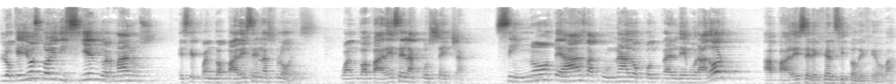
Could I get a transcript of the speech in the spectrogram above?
lo que yo estoy diciendo, hermanos, es que cuando aparecen las flores, cuando aparece la cosecha, si no te has vacunado contra el devorador, aparece el ejército de Jehová.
